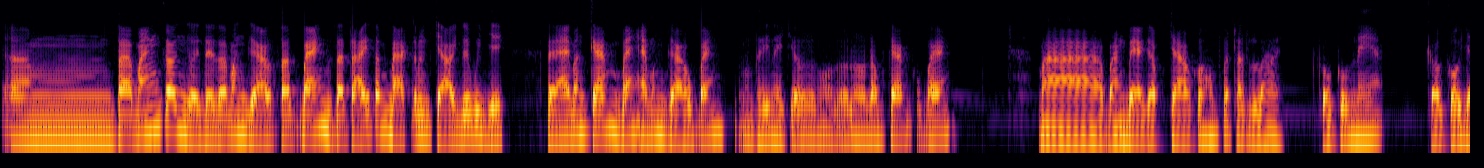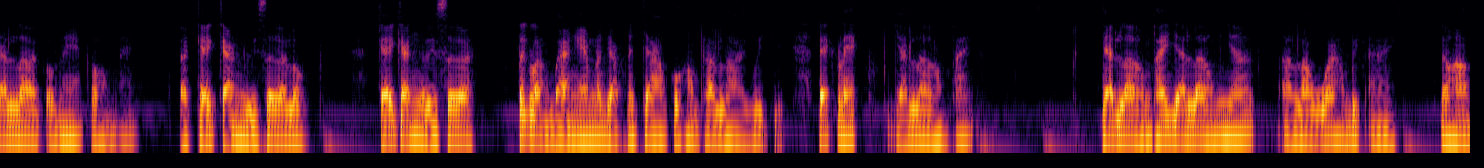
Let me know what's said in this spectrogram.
Um, ta bán có người thì ta bán gạo ta bán người ta trải tấm bạc ở trong chợ đó quý vị. Rồi ai bán cám bán ai bán gạo bán. Thị này chỗ đông cám cũng bán mà bạn bè gặp chào cô không có trả lời. Cổ cô né. Cổ cô giả lơ cổ né cổ không án. Là kể cả người xưa luôn. Kể cả người xưa. Tức là bạn em nó gặp nó chào cũng không trả lời quý chị lét lét giả lơ không thấy. Giả lơ không thấy giả lơ không nhớ. À, lâu quá không biết ai. Đúng không?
